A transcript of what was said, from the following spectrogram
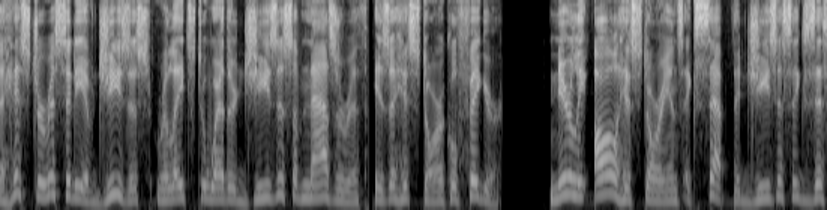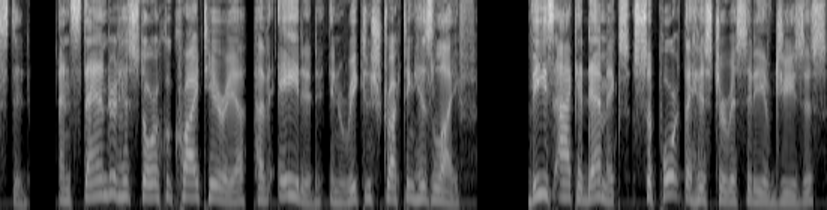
The historicity of Jesus relates to whether Jesus of Nazareth is a historical figure. Nearly all historians accept that Jesus existed, and standard historical criteria have aided in reconstructing his life. These academics support the historicity of Jesus,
